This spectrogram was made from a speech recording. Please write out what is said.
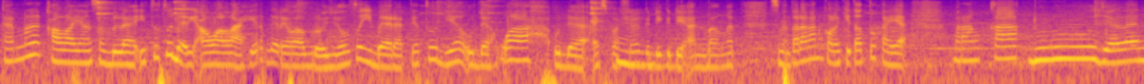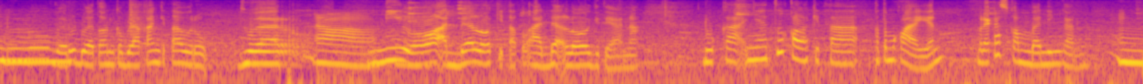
karena kalau yang sebelah itu tuh dari awal lahir dari awal brojol tuh ibaratnya tuh dia udah wah udah exposure hmm. gede-gedean banget sementara kan kalau kita tuh kayak merangkak dulu jalan hmm. dulu baru dua tahun ke belakang kita baru juar oh. ini loh ada loh kita tuh ada loh gitu ya nah dukanya tuh kalau kita ketemu klien mereka suka membandingkan hmm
